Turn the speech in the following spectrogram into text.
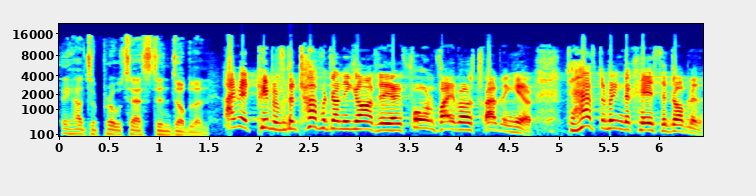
they had to protest in Dublin. I met people from the top of Donegal today, four and five hours travelling here, to have to bring the case to Dublin.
